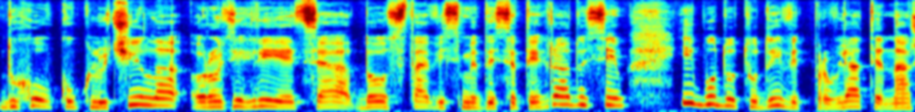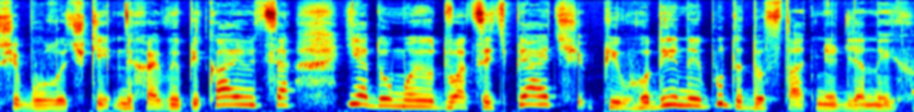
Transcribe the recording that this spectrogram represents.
Духовку включила, розігріється до 180 градусів і буду туди відправляти наші булочки. Нехай випікаються. Я думаю, 25 півгодини буде достатньо для них.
